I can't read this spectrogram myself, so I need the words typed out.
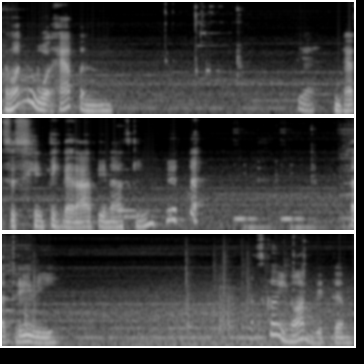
I wonder what happened. Yeah, that's the same thing that I've been asking. but really, what's going on with them?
